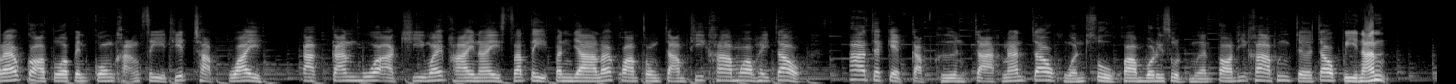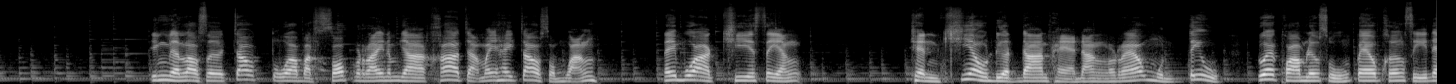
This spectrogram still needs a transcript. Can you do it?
แล้วก่อตัวเป็นกงขังสี่ทิศฉับไวกักกันบัวอัคคีไว้ภายในสติปัญญาและความทรงจำที่ข้ามอบให้เจ้าข้าจะเก็บกลับคืน จากนั้นเจ้าหวนสู่ความบริสุทธิ์เหมือนตอนที่ข้าเพิ่งเจอเจ้าปีนั้นจริงเหรอเราเซอร์เจ้าตัวบัดซบไร้น้ำยาข้าจะไม่ให้เจ้าสมหวัง ในบัวอัคคีเสียง เข็นเขี้ยวเดือดดานแผ่ดังแล้วหมุนติ้ว ด้วยความเร็วสูงเปลวเพลิงสีแด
